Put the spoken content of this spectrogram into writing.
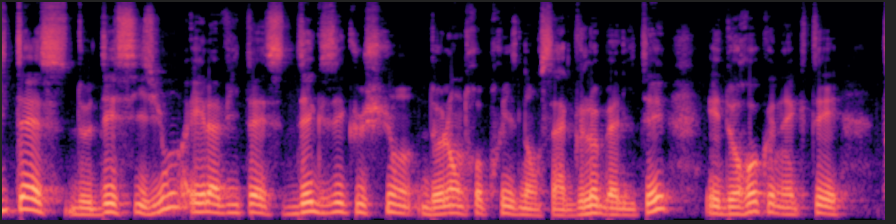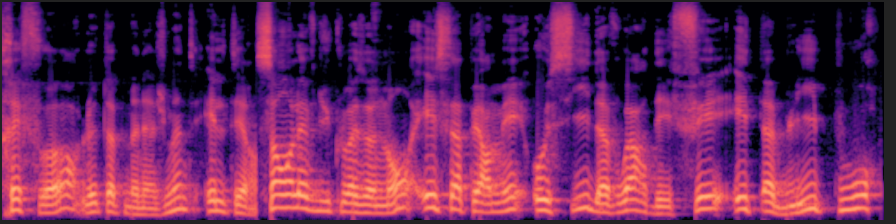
vitesse de décision et la vitesse d'exécution de l'entreprise dans sa globalité et de reconnecter très fort le top management et le terrain. Ça enlève du cloisonnement et ça permet aussi d'avoir des faits établis pour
